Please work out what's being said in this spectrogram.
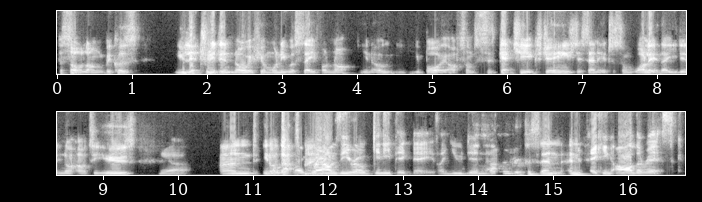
for so long because you literally didn't know if your money was safe or not. You know, you bought it off some sketchy exchange, they sent it to some wallet that you didn't know how to use. Yeah and you know that's like ground zero guinea pig days. Like you did not hundred percent, and You're taking all the risk.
